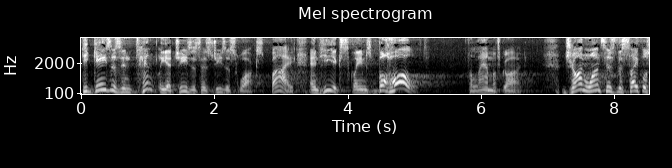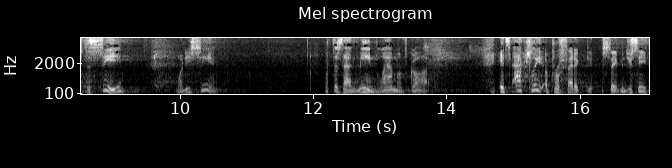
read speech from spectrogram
He gazes intently at Jesus as Jesus walks by, and he exclaims, Behold, the Lamb of God. John wants his disciples to see what he's seeing. What does that mean, Lamb of God? It's actually a prophetic statement. You see,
